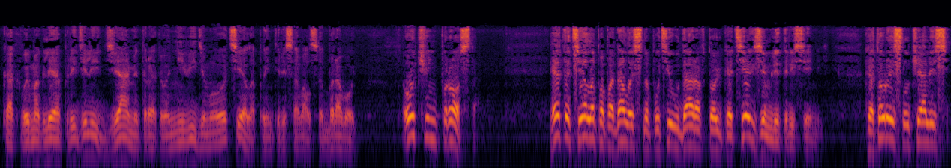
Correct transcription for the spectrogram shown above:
«Как вы могли определить диаметр этого невидимого тела?» — поинтересовался Боровой. «Очень просто. Это тело попадалось на пути ударов только тех землетрясений, которые случались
